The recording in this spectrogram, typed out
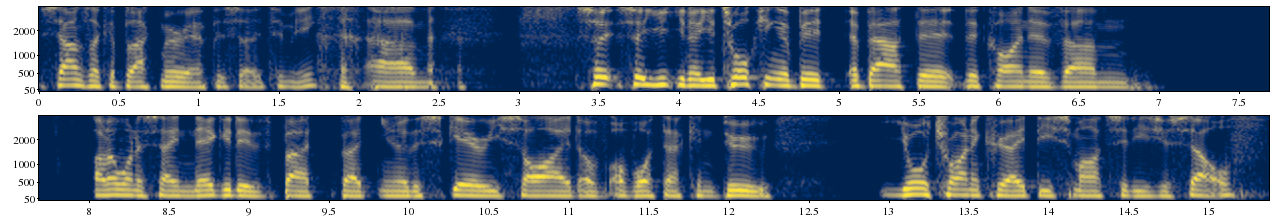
Sounds like a Black Mirror episode to me. Um, so so you you know you're talking a bit about the the kind of um, I don't want to say negative, but but you know the scary side of of what that can do. You're trying to create these smart cities yourself.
